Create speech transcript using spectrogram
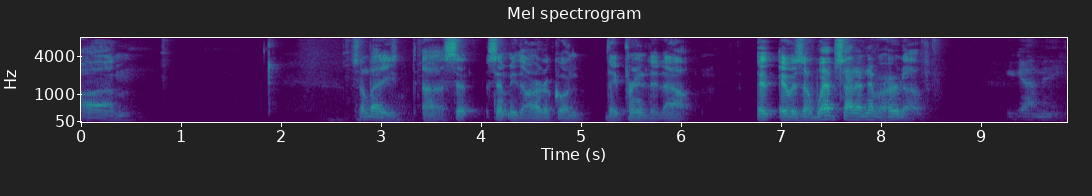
Um, somebody uh, sent sent me the article and they printed it out. It, it was a website I never heard of. You got me.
